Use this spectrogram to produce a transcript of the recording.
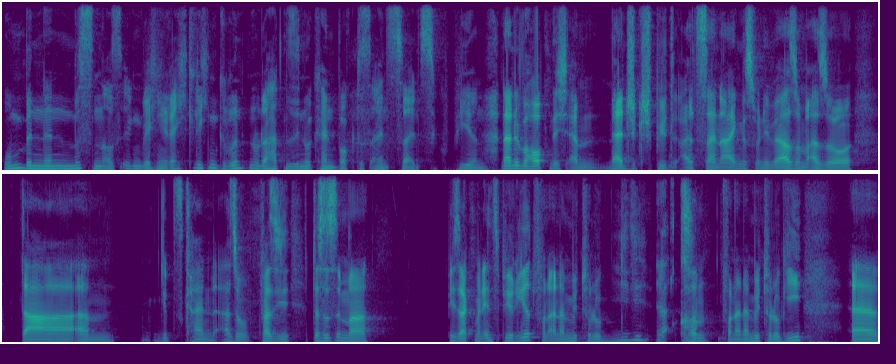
umbenennen müssen aus irgendwelchen rechtlichen Gründen oder hatten sie nur keinen Bock, das eins zu eins zu kopieren? Nein, überhaupt nicht. Ähm, Magic spielt als sein eigenes Universum, also da ähm, gibt es kein, also quasi, das ist immer, wie sagt man, inspiriert von einer Mythologie, ja, komm, von einer Mythologie, äh,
